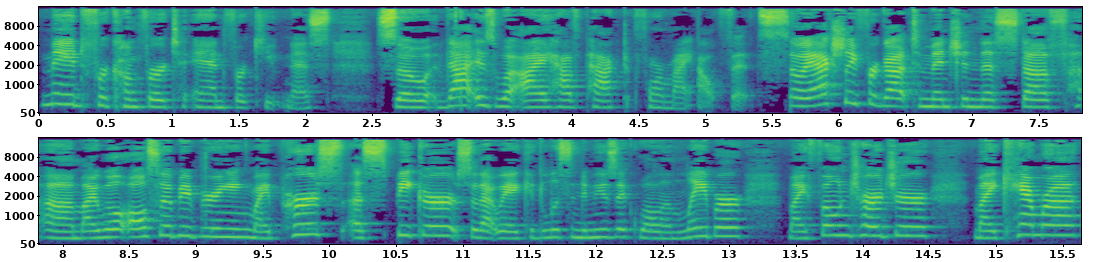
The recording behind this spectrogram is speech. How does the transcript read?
made for comfort and for cuteness. So that is what I have packed for my outfits. So I actually forgot to mention this stuff. Um, I will also be bringing my purse, a speaker, so that way I could listen to music while in labor, my phone charger, my camera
